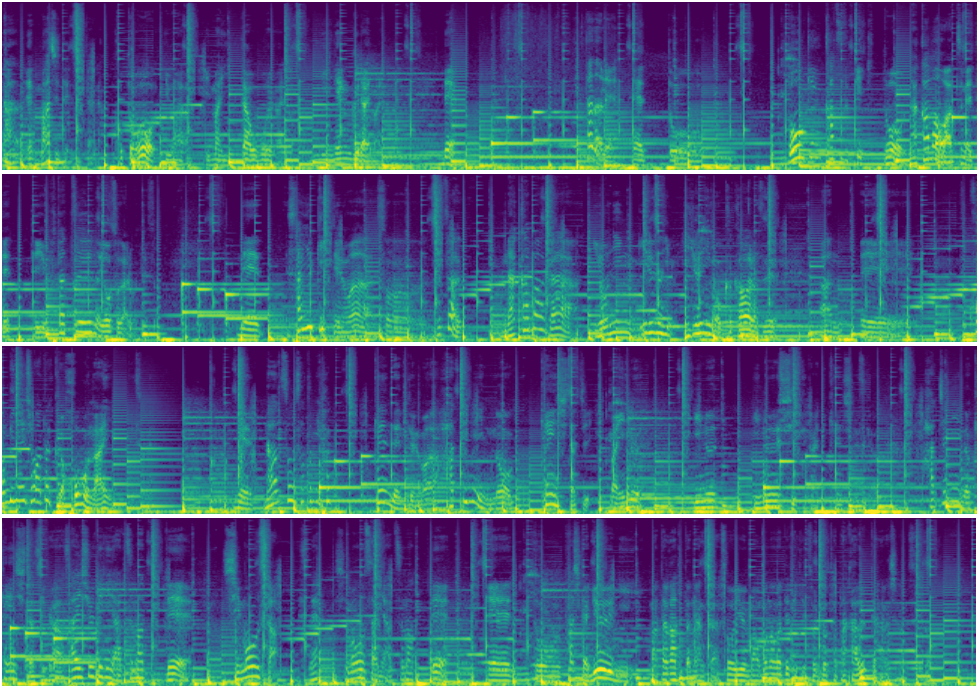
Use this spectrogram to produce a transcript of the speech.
なえマジで？みたいなことを今今言った覚えがあります。2年ぐらい前に。ねでただねえっと冒険活劇と仲間を集めてっていう2つの要素があるわけですよで西遊記っていうのはその実は仲間が4人いるのにいるにもかかわらずあの、えーコンビネーションアタックがほぼないんですよね。で南宋里見八犬伝っていうのは8人の剣士たち、まあ、犬犬犬士って書いて8人の剣士たちが最終的に集まって下総ですね。下総に集まってえーっと確か竜にまたがったなんかそういう魔物が出てきてそれと戦うって話なんです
